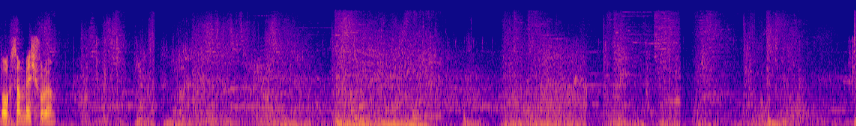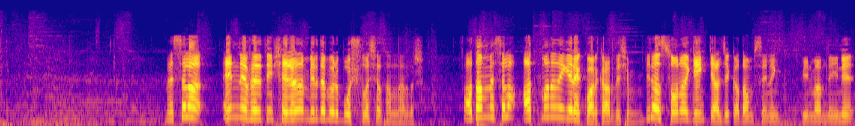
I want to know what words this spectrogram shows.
95 vuruyorum. Mesela en nefret ettiğim şeylerden biri de böyle boş flash atanlardır. Adam mesela atmana ne gerek var kardeşim? Biraz sonra gank gelecek adam senin bilmem neyini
